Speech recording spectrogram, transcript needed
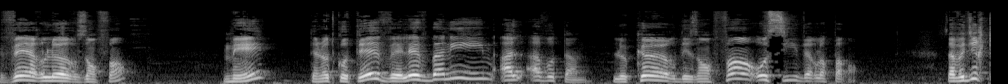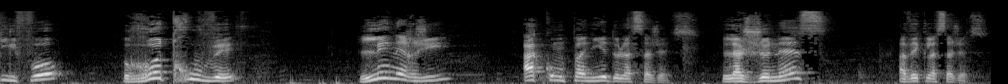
vers leurs enfants, mais d'un autre côté, velev banim al avotam, le cœur des enfants aussi vers leurs parents. Ça veut dire qu'il faut retrouver l'énergie accompagnée de la sagesse. La jeunesse avec la sagesse.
